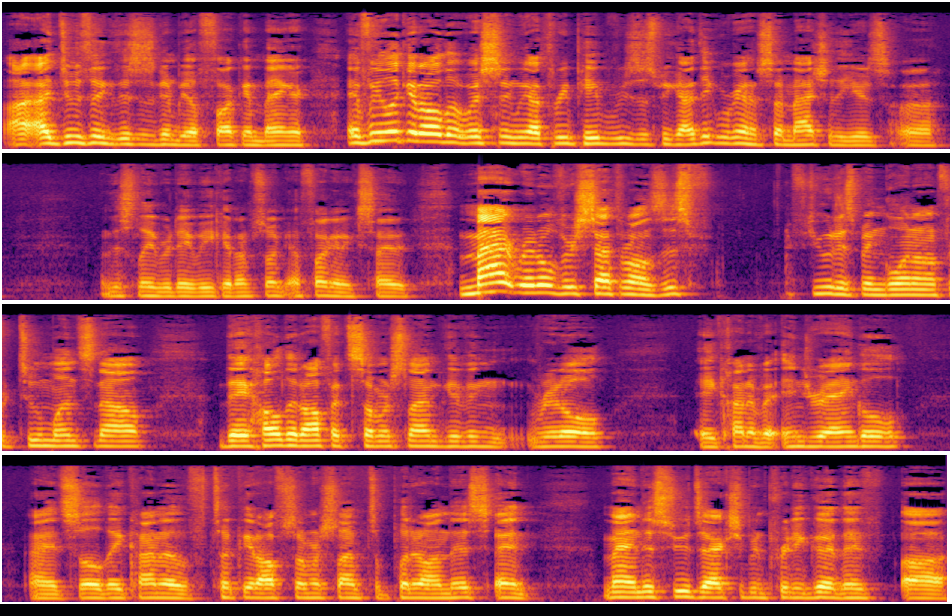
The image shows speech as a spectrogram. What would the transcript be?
I, I do think this is gonna be a fucking banger. If we look at all the wrestling, we got three pay per views this week. I think we're gonna have some match of the years uh this Labor Day weekend. I'm so I'm fucking excited. Matt Riddle versus Seth Rollins. This feud has been going on for two months now. They held it off at SummerSlam, giving Riddle a kind of an injury angle, and so they kind of took it off SummerSlam to put it on this. And man, this feud's actually been pretty good. They've uh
